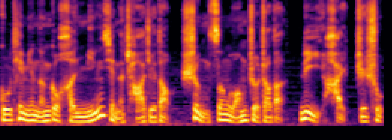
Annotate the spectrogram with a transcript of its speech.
古天明能够很明显的察觉到圣僧王这招的厉害之处。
